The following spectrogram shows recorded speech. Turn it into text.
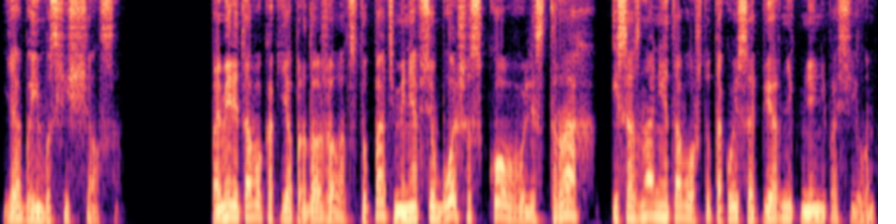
я бы им восхищался. По мере того, как я продолжал отступать, меня все больше сковывали страх и сознание того, что такой соперник мне не по силам.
